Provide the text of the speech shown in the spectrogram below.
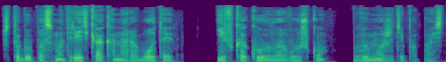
чтобы посмотреть, как она работает и в какую ловушку вы можете попасть.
